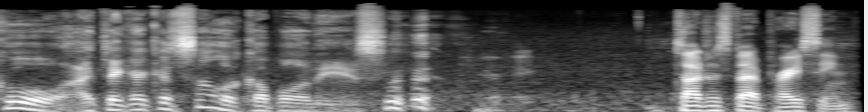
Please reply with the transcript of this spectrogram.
cool, I think I could sell a couple of these. Talk to us about pricing.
